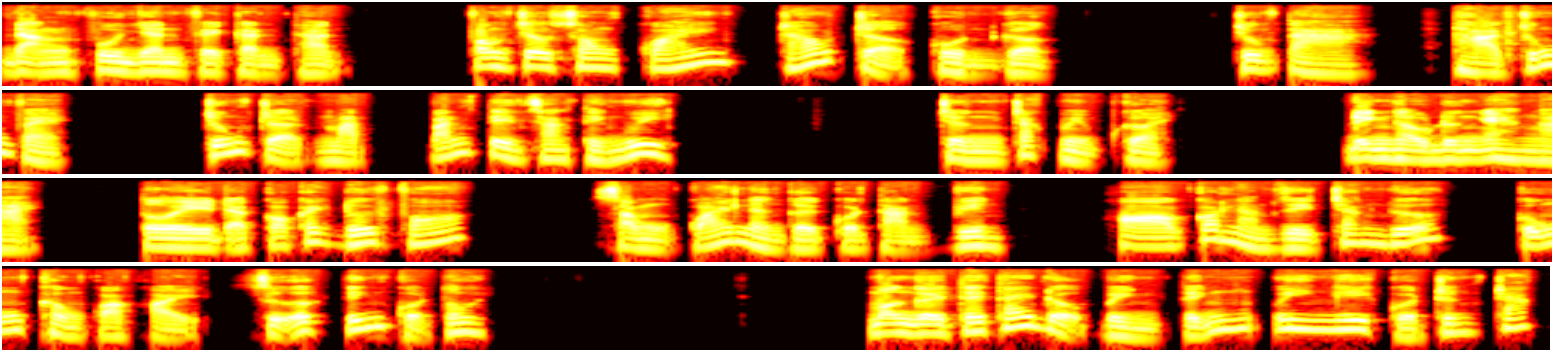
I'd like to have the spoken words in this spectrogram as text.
đặng phu nhân phải cẩn thận, phong châu song quái tráo trở cồn gường. Chúng ta thả chúng về, chúng trợn mặt bắn tên sang thế nguy. Trừng Trắc mỉm cười. Đình Hầu đừng e ngại, tôi đã có cách đối phó. Song quái là người của tản viên, họ có làm gì chăng nữa cũng không qua khỏi sự ước tính của tôi. Mọi người thấy thái độ bình tĩnh uy nghi của Trương Trắc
